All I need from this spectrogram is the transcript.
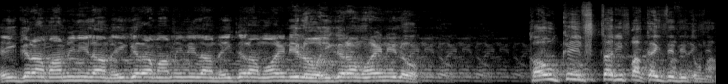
এই গ্রাম আমি নিলাম, এই গ্রাম আমি নিলাম, এই গ্রাম হয় নিল, এই গ্রাম হয় নিল। কাউকে ইফতারি পাকাইতে দিত না।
